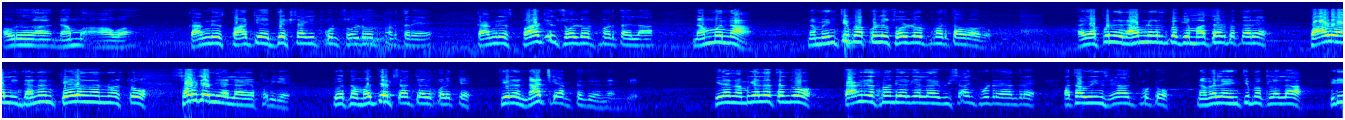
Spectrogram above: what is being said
ಅವರು ನಮ್ಮ ಆ- ಕಾಂಗ್ರೆಸ್ ಪಾರ್ಟಿ ಅಧ್ಯಕ್ಷ ಇಟ್ಕೊಂಡು ಸೋಲ್ಡ್ ಔಟ್ ಮಾಡ್ತಾರೆ. ಕಾಂಗ್ರೆಸ್ ಪಾರ್ಟಿನ ಸೋಲ್ಡ್ ಔಟ್ ಮಾಡ್ತಾ ಇಲ್ಲ. ನಮ್ಮನ್ನು, ನಮ್ಮ ಹೆಂಡತಿ ಮಕ್ಕಳು ಸೋಲ್ಡ್ ಔಟ್ ಮಾಡ್ತಾವ್ರು ಅವರು. ಅಯ್ಯಪ್ಪನಿಗೆ ರಾಮನಗರದ ಬಗ್ಗೆ ಮಾತಾಡ್ಬೇಕಾದ್ರೆ, ತಾಳು ಅಲ್ಲಿ ನನ್ನನ್ನು ಕೇಳೋಣ ಅನ್ನೋಷ್ಟು ಸೌಜನ್ಯ ಇಲ್ಲ ಅಯ್ಯಪ್ಪನಿಗೆ. ಇವತ್ತು ನಮ್ಮ ಅಧ್ಯಕ್ಷ ಅಂತ ಹೇಳ್ಕೊಳ್ಳೋಕ್ಕೆ ತೀರಾ ನಾಚಿಕೆ ಆಗ್ತದೆ ನನಗೆ. ಇಲ್ಲ, ನಮಗೆಲ್ಲ ತಂದು ಕಾಂಗ್ರೆಸ್ ಮನೆಯವರಿಗೆಲ್ಲ ವಿಷ ಹಂಚ್ಬಿಟ್ರೆ ಅಂದರೆ, ಅಥವಾ ವಿಷ ಹಂಚ್ಬಿಟ್ಟು ನಾವೆಲ್ಲ ಹೆಂಡತಿ ಮಕ್ಕಳೆಲ್ಲ, ಇಡೀ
